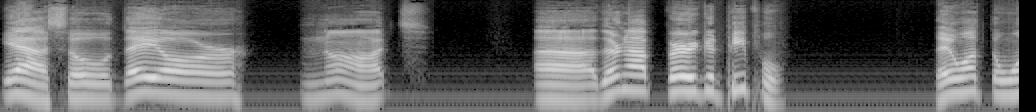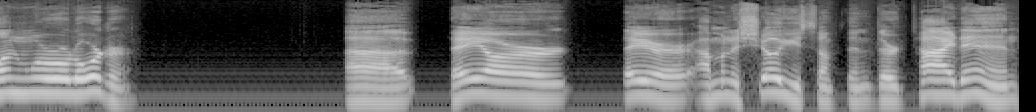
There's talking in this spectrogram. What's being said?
Yeah, so they are not uh, they're not very good people. They want the one world order. Uh, they are they are I'm going to show you something. They're tied in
